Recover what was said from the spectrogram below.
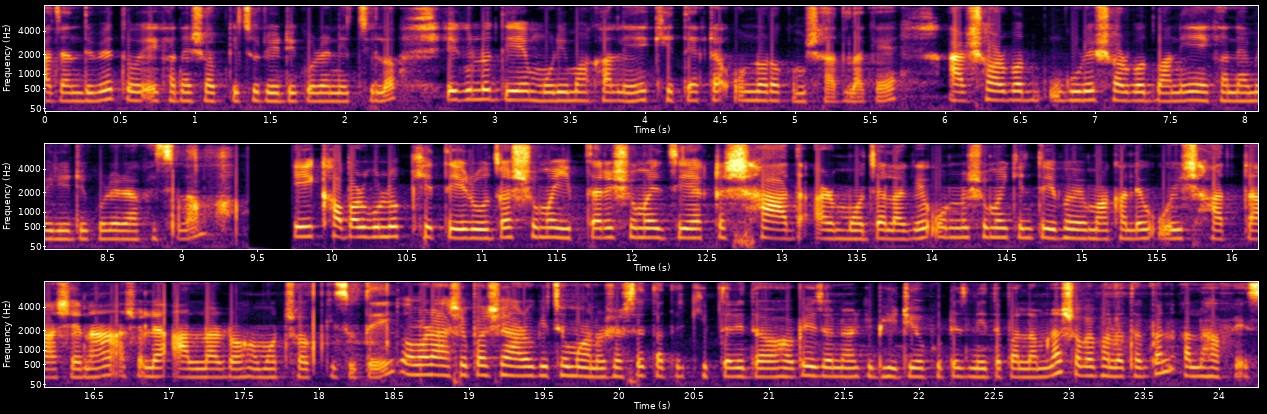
আজান দিবে। তো এখানে সব কিছু রেডি করে নিচ্ছিল। এগুলো দিয়ে মুড়ি মাখালে খেতে একটা অন্যরকম স্বাদ লাগে। আর শরবত, গুড়ের শরবত বানিয়ে এখানে আমি রেডি করে রাখেছিলাম। এই খাবারগুলো খেতে রোজার সময়, ইফতারের সময় যে একটা স্বাদ আর মজা লাগে, অন্য সময় কিন্তু এভাবে মাখালে ওই স্বাদটা আসে না। আসলে আল্লাহর রহমত সব কিছুতেই তো আমার আশেপাশে আরও কিছু মানুষ আছে তাদের ইফতারি দেওয়া হবে এই জন্য আর কি ভিডিও ফুটেজ নিতে পারলাম না। সবাই ভালো থাকবেন, আল্লাহ হাফেজ।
